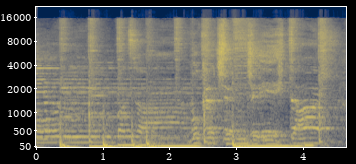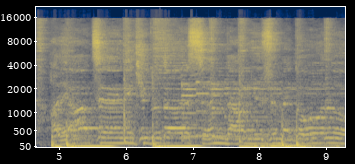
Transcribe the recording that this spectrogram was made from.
doğru batar Bu kaçıncı ihtar? Hayatın iki dudağı arasından yüzüme doğru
